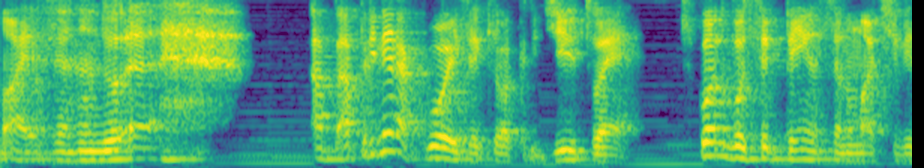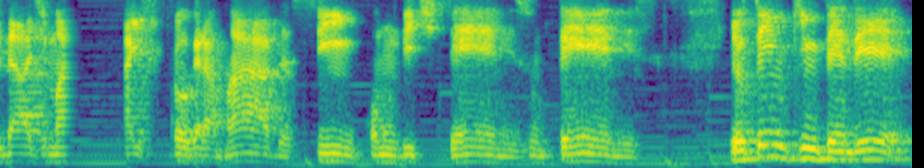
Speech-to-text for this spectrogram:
Olha, Fernando, é, a, a primeira coisa que eu acredito é que quando você pensa numa atividade mais mais programada, assim, como um beach tênis, um tênis, eu tenho que entender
